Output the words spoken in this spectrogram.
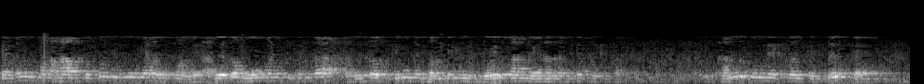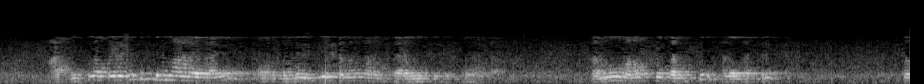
సెకండ్ పదహారు ఫోటోలు చూపించాలనుకోండి అదేదో మూవ్మెంట్ కింద అదేదో థింగ్ సంథింగ్ గోయింగ్ ఆన్ చూస్తాను. కన్నుకు ఉండేటువంటి ట్రిక్ ఆ ట్రిక్లో ఉపయోగించి సినిమా అనేదాన్ని ఒక పెద్ద విద్యూషన్ను మనం తెరమని చూపిస్తున్నాం కన్ను మనస్సు కలిసి అదొక ట్రిక్ సో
